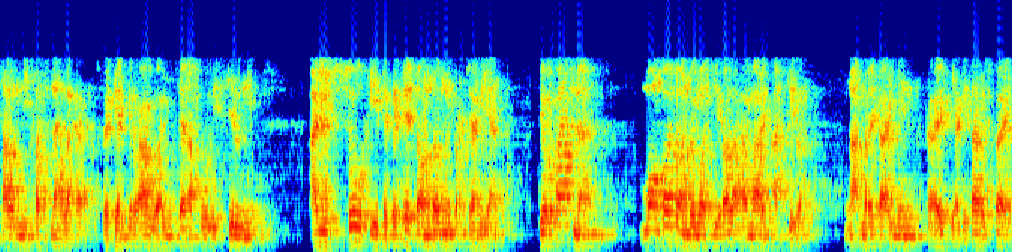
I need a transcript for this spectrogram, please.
salmi fajnah laha. Sebagian kira wa in jana kulis silmi ayu sulhi tegese condong perdamaian. Yo fajnah mongko condong sira laha maring asilam nak mereka ingin baik ya kita harus baik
